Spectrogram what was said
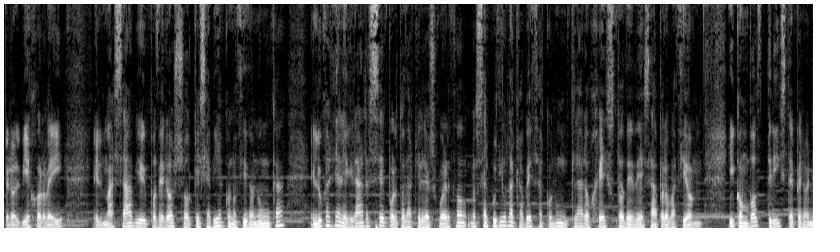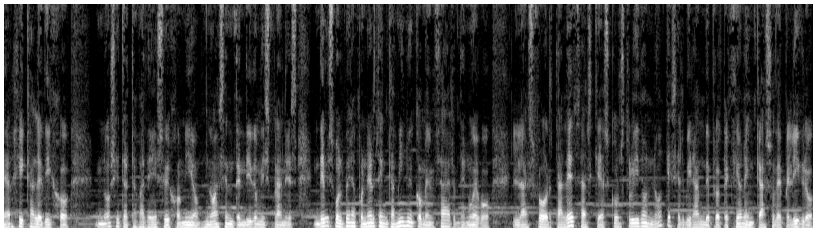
Pero el viejo rey, el más sabio y poderoso que se había conocido nunca, en lugar de alegrarse por todo aquel esfuerzo, sacudió la cabeza con un claro gesto de desaprobación. Y con voz triste pero enérgica le dijo No se trataba de eso, hijo mío, no has entendido mis planes, debes volver a ponerte en camino y comenzar de nuevo. Las fortalezas que has construido no te servirán de protección en caso de peligro,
